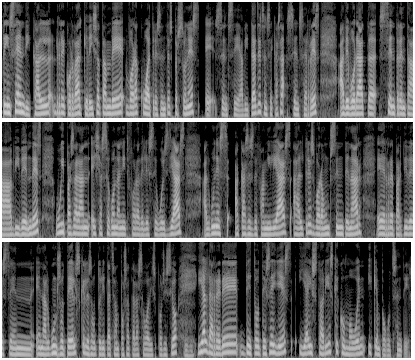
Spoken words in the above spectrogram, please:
Este incendi, cal recordar que deixa també vora 400 persones eh, sense habitatge, sense casa, sense res. Ha devorat 130 eh, vivendes. Avui passaran eixa segona nit fora de les seues llars, algunes a cases de familiars, altres vora un centenar eh, repartides en, en alguns hotels que les autoritats han posat a la seva disposició. Uh -huh. I al darrere de totes elles hi ha històries que commouen i que hem pogut sentir.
